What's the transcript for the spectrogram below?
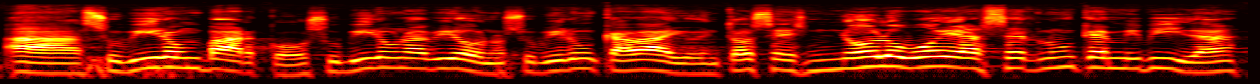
a subir a un barco, o subir a un avión, o subir a un caballo, entonces no lo voy a hacer nunca en mi vida,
